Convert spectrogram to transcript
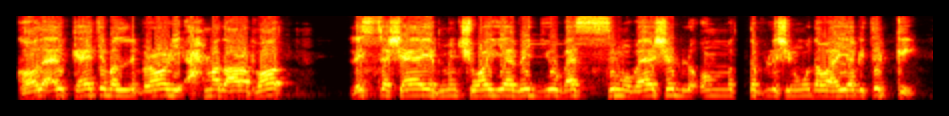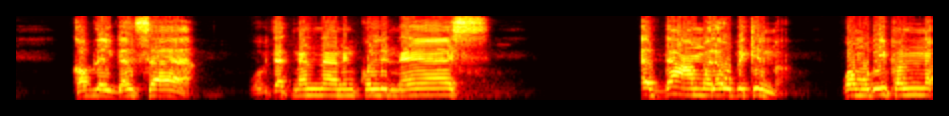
قال الكاتب الليبرالي أحمد عرفات لسه شايف من شوية فيديو بس مباشر لأم الطفل شنودة وهي بتبكي قبل الجلسة وبتتمنى من كل الناس الدعم ولو بكلمة. ومضيفا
